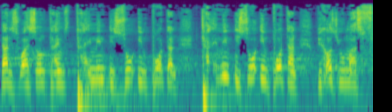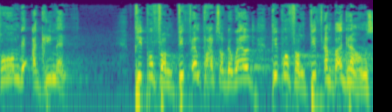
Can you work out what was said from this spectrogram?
That is why sometimes timing is so important. Timing is so important because you must form the agreement. People from different parts of the world, people from different backgrounds,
